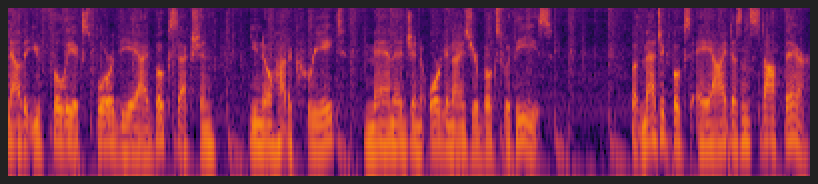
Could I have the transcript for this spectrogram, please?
Now that you've fully explored the AI book section, you know how to create, manage, and organize your books with ease. But Magic Books AI doesn't stop there.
